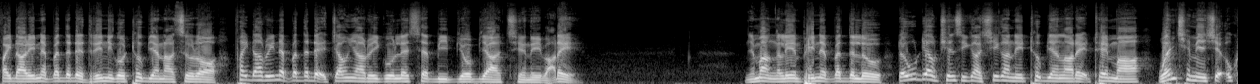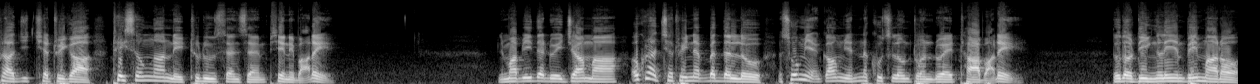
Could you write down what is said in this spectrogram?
fighter တွေနဲ့ပတ်သက်တဲ့သတင်းတွေကိုထုတ်ပြန်တာဆိုတော့ fighter တွေနဲ့ပတ်သက်တဲ့အကြောင်းအရာတွေကိုလည်းဆက်ပြီးပြောပြချင်နေပါတယ်။မြန်မာငလင်ဖေးနဲ့ပတ်သက်လို့တဦးတယောက်ချင်းစီကရှေ့ကနေထုတ်ပြန်လာတဲ့အထက်မှာ One Championship ဥက္ကရာကြီးချက်ထွေးကထိတ်ဆုံးကနေထူးထူးဆန်းဆန်းဖြစ်နေပါတယ်။မြန်မာပြည်သက်တွေကြားမှာဥက္ကရာချက်ထွေးနဲ့ပတ်သက်လို့အဆိုးမြင်အကောင်းမြင်နှစ်ခုစလုံးတွန်တွဲထားပါတယ်။သို့တော့ဒီငလင်ဘေးမှာတော့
